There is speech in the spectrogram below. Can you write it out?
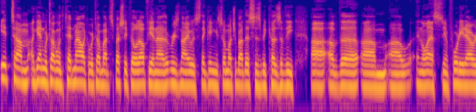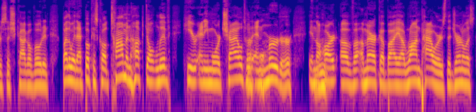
It um again we're talking with ted malloch and we're talking about especially philadelphia and uh, the reason i was thinking so much about this is because of the uh of the um uh in the last you know, 48 hours uh, chicago voted. By the way that book is called tom and huck don't live here anymore childhood and murder in the mm. heart of uh, america by uh, ron powers the journalist.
